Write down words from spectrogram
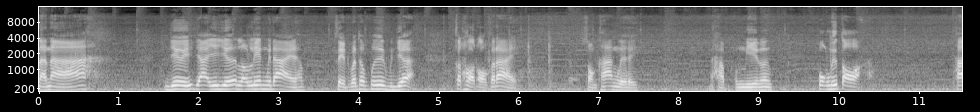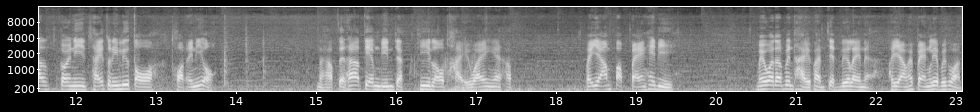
หนาๆเยอะหญ้าเยอะๆเราเลี้ยงไม่ได้นะครับเศษวัชพืชมันเยอะ ก็ถอดออกก็ได้สองข้างเลยนะครับตรงนี้พวกรื้อต่อ ถ้ากรณีใช้ตัวนี้รื้อต่อถอดไอ้นี้ออกนะครับ แต่ถ้าเตรียมดินจากที่เราไถไว้เงี้ยครับ พยายามปรับแปลงให้ดี ไม่ว่าจะเป็นไถพันเจ็ดหรืออะไรเนี่ยพยายามให้แปลงเรียบไว้ก่อน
